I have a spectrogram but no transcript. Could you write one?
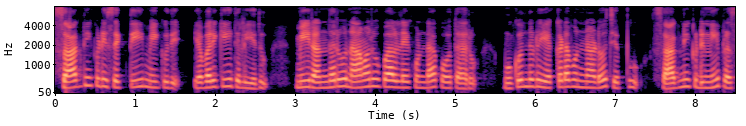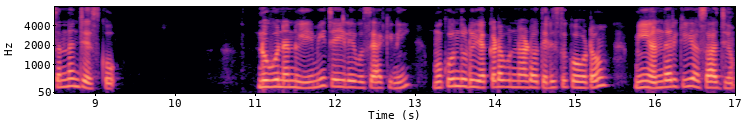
సాగ్నికుడి శక్తి మీకు ఎవరికీ తెలియదు. మీరందరూ నామరూపాలు లేకుండా పోతారు. ముకుందుడు ఎక్కడ ఉన్నాడో చెప్పు. సాగ్నికుడిని ప్రసన్నం చేసుకో. నువ్వు నన్ను ఏమీ చేయలేవు శాకిని. ముకుందుడు ఎక్కడ ఉన్నాడో తెలుసుకోవటం మీ అందరికీ అసాధ్యం.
